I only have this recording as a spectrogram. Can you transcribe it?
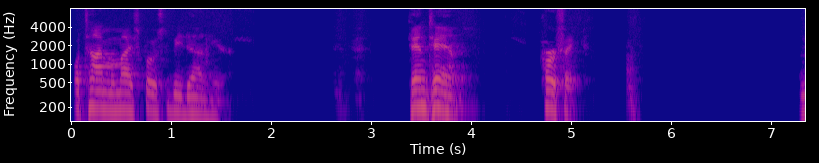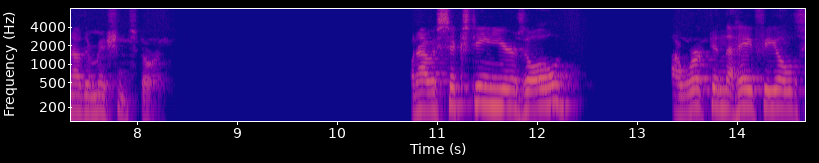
What time am I supposed to be done here? 1010. Perfect. Another mission story. When I was 16 years old, I worked in the hayfields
